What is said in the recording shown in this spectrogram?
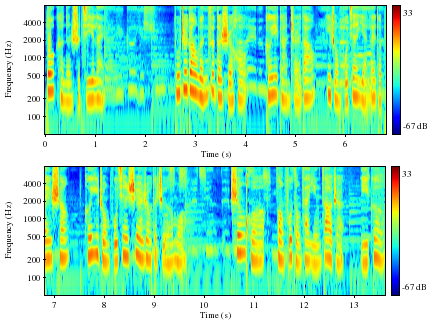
都可能是鸡肋。读这段文字的时候，可以感觉到一种不见眼泪的悲伤和一种不见血肉的折磨。生活仿佛总在营造着一个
